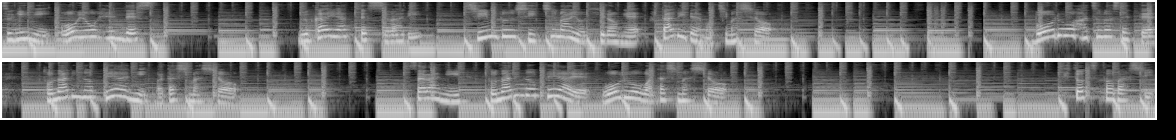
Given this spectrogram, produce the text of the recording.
次に応用編です。向かい合って座り新聞紙1枚を広げ2人で持ちましょう。ボールを弾ませて隣のペアに渡しましょう。さらに隣のペアへボールを渡しましょう。1つ飛ばし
